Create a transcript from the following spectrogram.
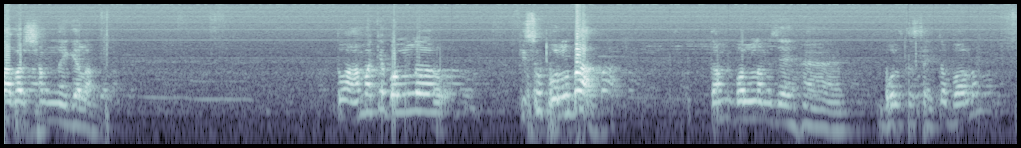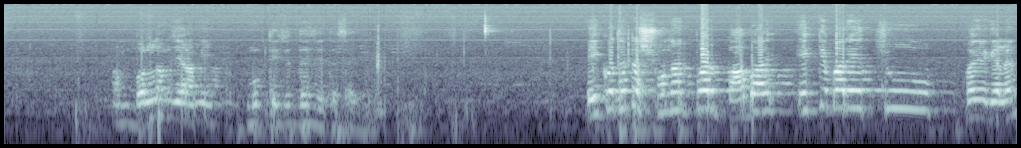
বাবার সামনে গেলাম। তো আমাকে বলল, কিছু বলবা? তো আমি বললাম যে হ্যাঁ বলতে চাই। তো বলো, আমি বললাম যে, আমি মুক্তিযুদ্ধে যেতে চাই। এই কথাটা শোনার পর বাবা একেবারে চুপ হয়ে গেলেন।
